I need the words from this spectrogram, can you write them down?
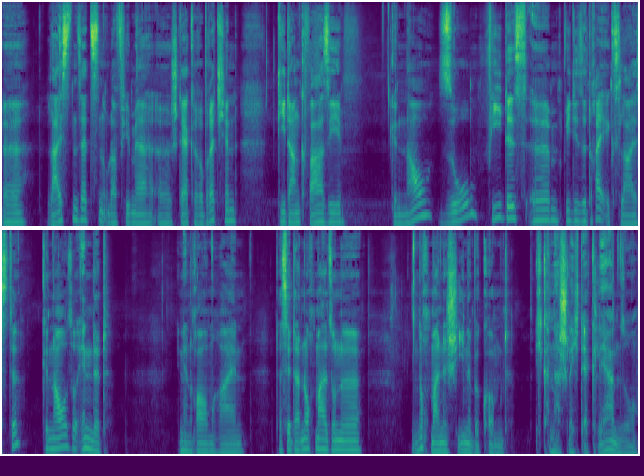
äh, Leisten setzen oder vielmehr äh, stärkere Brettchen, die dann quasi genau so wie das, ähm, wie diese Dreiecksleiste genauso endet in den Raum rein, dass ihr dann noch mal so eine, noch mal eine Schiene bekommt. Ich kann das schlecht erklären so.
